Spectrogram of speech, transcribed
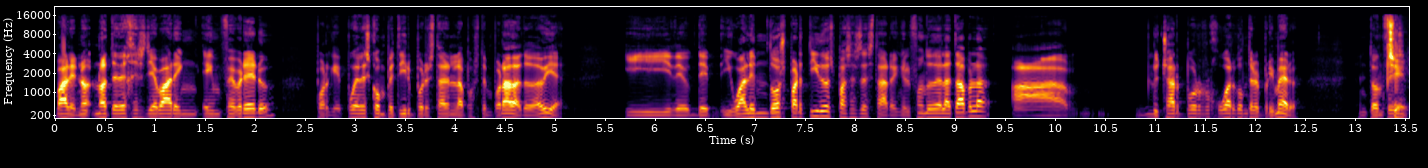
vale, no, no te dejes llevar en, en febrero porque puedes competir por estar en la postemporada todavía. Y de, de- igual en dos partidos pasas de estar en el fondo de la tabla a luchar por jugar contra el primero. Entonces, Sí.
